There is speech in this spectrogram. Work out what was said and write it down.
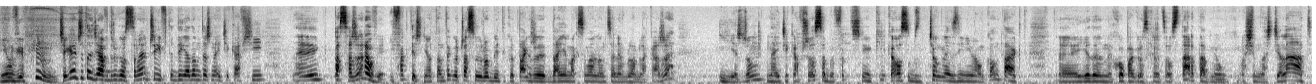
I ja mówię, hmm, ciekawe, czy to działa w drugą stronę, czyli wtedy jadą też najciekawsi e, pasażerowie. I faktycznie od tamtego czasu robię tylko tak, że daję maksymalną cenę w BlaBlaCarze i jeżdżą najciekawsze osoby. Faktycznie kilka osób, ciągle z nimi mam kontakt. E, jeden chłopak rozkręcał startup, miał 18 lat,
